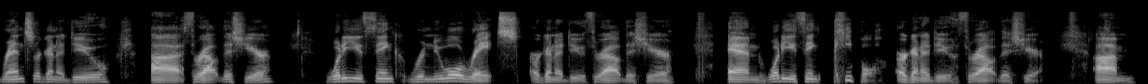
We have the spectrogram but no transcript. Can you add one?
rents are going to do uh, throughout this year? What do you think renewal rates are going to do throughout this year? And what do you think people are going to do throughout this year? Um,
